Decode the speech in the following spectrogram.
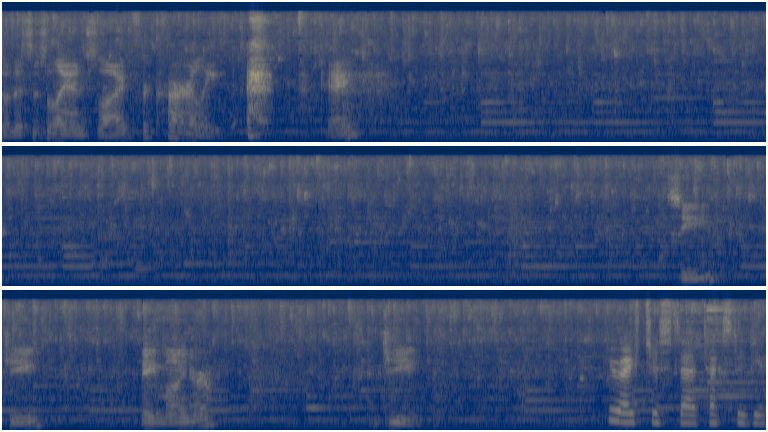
So this is a landslide for Carly. Okay? C, G, A minor, G. Your wife just uh, texted you.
